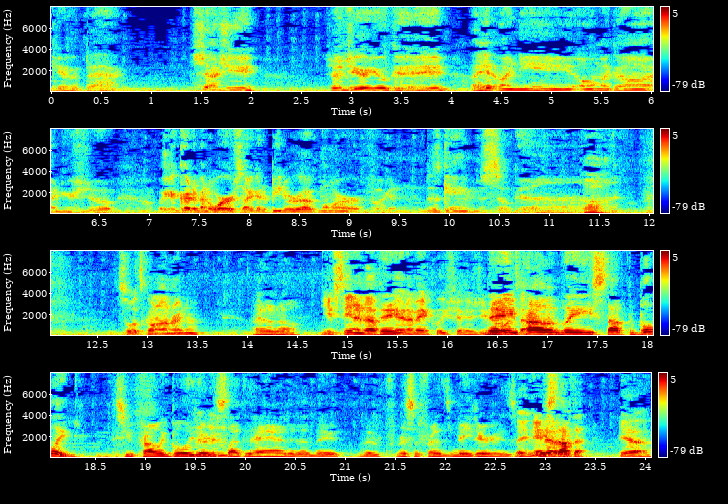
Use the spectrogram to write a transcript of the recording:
Give it back. Sachi! Sachi, are you okay? I hit my knee. Oh my god, you're so. Well, it could have been worse. I gotta beat her up more. Fucking. This game is so good. Oh, So, what's going on right now? I don't know. You've seen enough They- anime cliches. You know they what's probably stopped the bullying. She probably bullied her, Mhm. slapped her hand, and then they, the rest of friends made her. And They said, need hey, to- stop that. Yeah.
